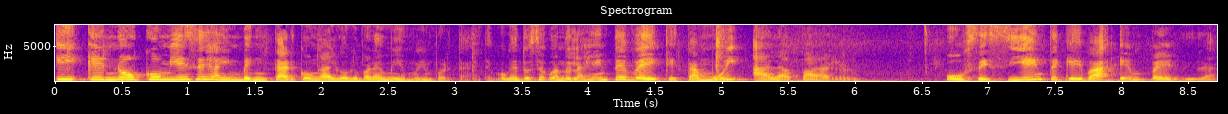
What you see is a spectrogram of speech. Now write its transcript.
y que no comiences a inventar con algo que para mí es muy importante. Porque entonces cuando la gente ve que está muy a la par o se siente que va en pérdida,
